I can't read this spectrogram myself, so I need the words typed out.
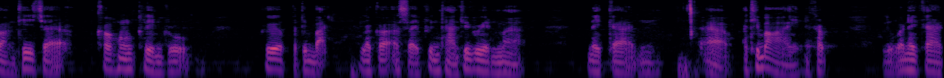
ก่อนที่จะ เข้าห้อง clean room เพื่อปฏิบัติ แล้วก็อาศัยพื้นฐานที่เรียนมาในการออธิบายนะครับ หรือว่าในการ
